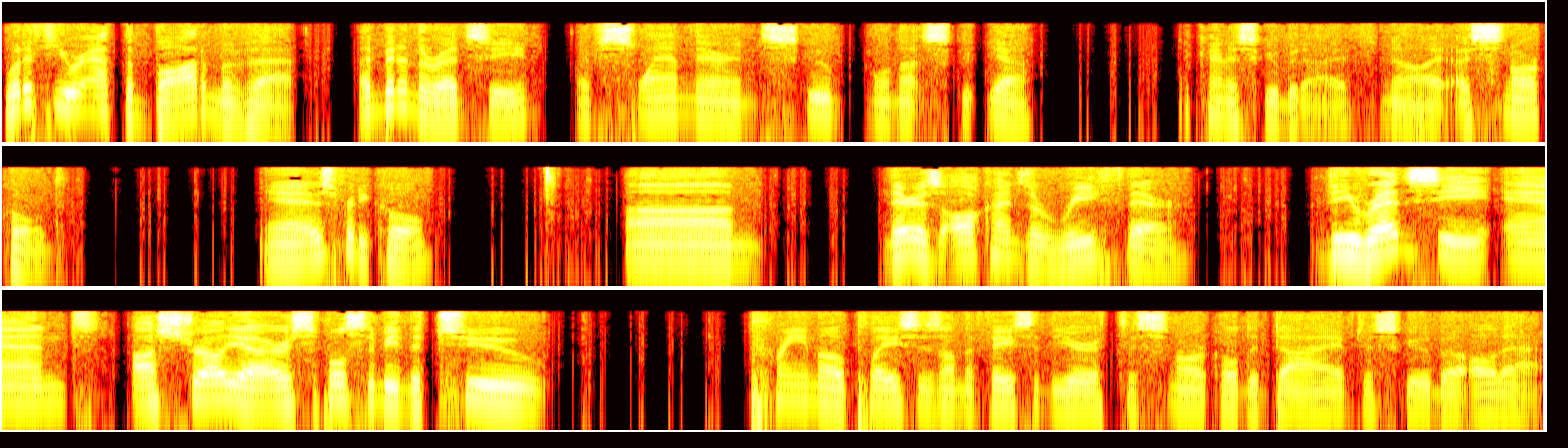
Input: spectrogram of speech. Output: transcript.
what if you were at the bottom of that? I've been in the Red Sea. I've swam there and scuba. Well, not scuba. Yeah, I kind of scuba dive. No, I, I snorkeled. Yeah, it was pretty cool. Um, there is all kinds of reef there. The Red Sea and Australia are supposed to be the two primo places on the face of the earth to snorkel, to dive, to scuba, all that.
